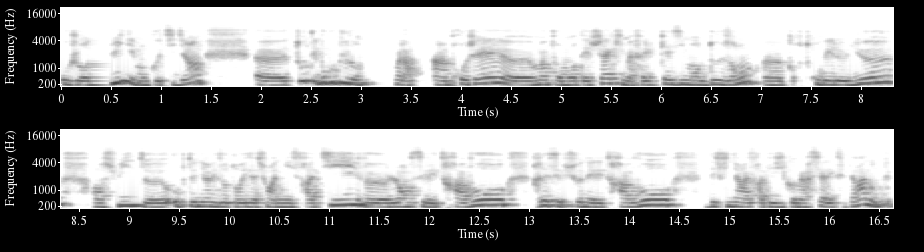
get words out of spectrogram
aujourd'hui et mon quotidien, tout est beaucoup plus long voilà, un projet, euh, moi pour monter le CHAC, il m'a fallu quasiment deux ans euh, pour trouver le lieu, ensuite euh, obtenir les autorisations administratives, lancer les travaux, réceptionner les travaux, définir la stratégie commerciale, etc. Donc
